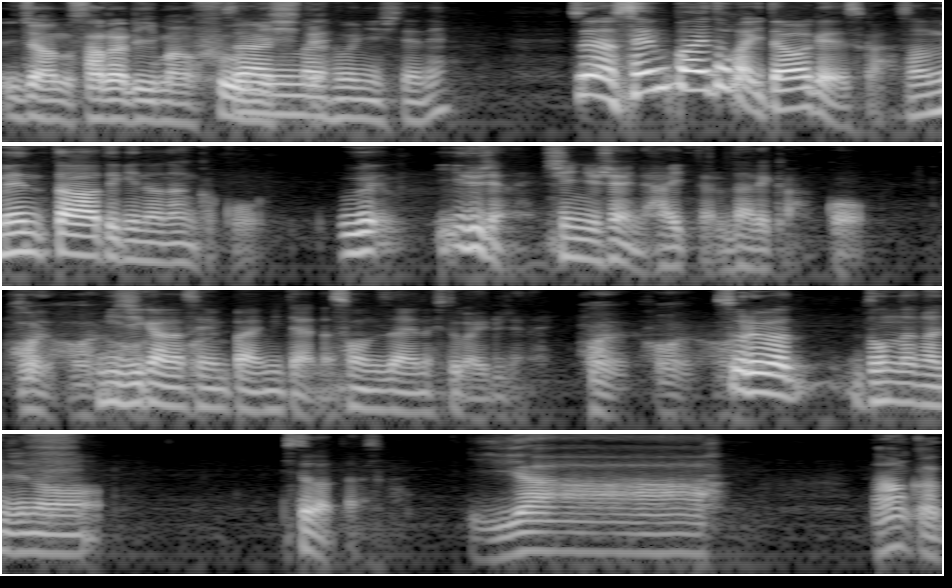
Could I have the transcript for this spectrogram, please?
じゃああのサラリーマン風サラリーマンにして風にしてね。それは先輩とかいたわけですか？そのメンター的ななんかこう上いるじゃない？新入社員で入ったら誰かこはいはいはう身近な先輩みたいな存在の人がいるじゃない？はいはいはい。それはどんな感じの人だったんですか？いやーなんか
